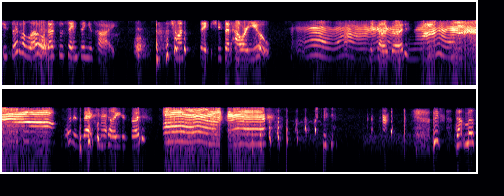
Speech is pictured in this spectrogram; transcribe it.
She said hello. That's the same thing as hi. She wants to say. She said, "How are you?" Can you tell her good? What is that? Can you tell her you're good? this that must.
